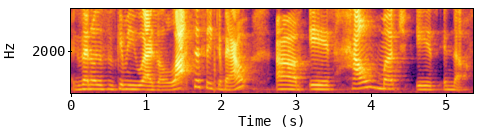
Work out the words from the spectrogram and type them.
because I know this is giving you guys a lot to think about, um, is how much is enough?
